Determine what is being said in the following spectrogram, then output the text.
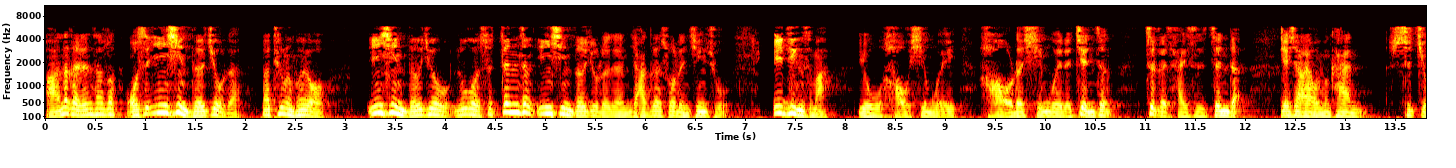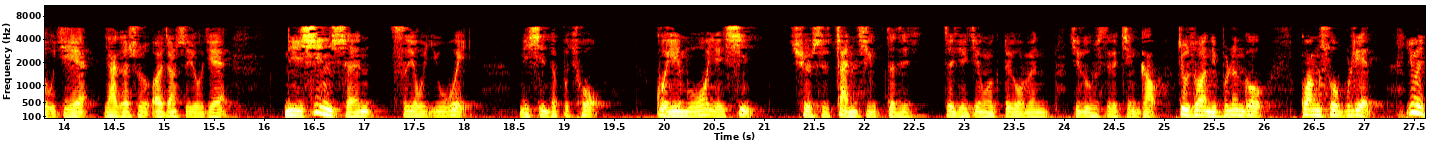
啊。那个人他说：“我是因信得救的。”那听众朋友。因信得救，如果是真正因信得救的人，雅各说得很清楚，一定什么有好行为、好的行为的见证，这个才是真的。接下来我们看十九节，雅各书二章十九节，你信神只有一位，你信的不错，鬼魔也信，却是占尽。这些这些经文对我们基督徒是个警告，就是说你不能够光说不练。因为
